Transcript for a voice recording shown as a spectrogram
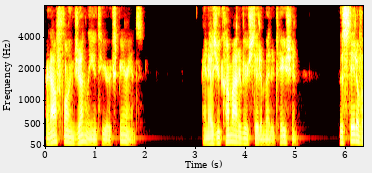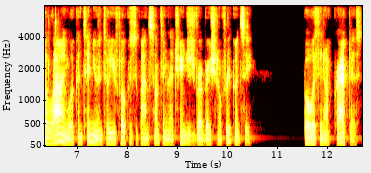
are now flowing gently into your experience. And as you come out of your state of meditation, this state of allowing will continue until you focus upon something that changes your vibrational frequency. But with enough practice,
